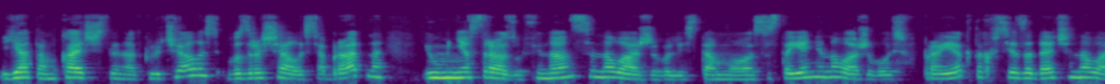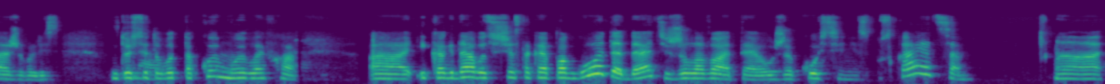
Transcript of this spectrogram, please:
я там качественно отключалась, возвращалась обратно, и у меня сразу финансы налаживались, там а, состояние налаживалось, в проектах все задачи налаживались. Ну, то есть да. это вот такой мой лайфхак. А, и когда вот сейчас такая погода, да, тяжеловатая, уже к осени спускается, а,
